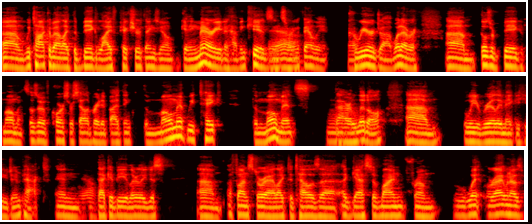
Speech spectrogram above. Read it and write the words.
Um, we talk about like the big life picture things, you know, getting married and having kids and starting a family, Career job, whatever. Um, those are big moments. Those are, of course, are celebrated. But I think the moment we take the moments that are Mhm. little, um, we really make a huge impact. And Yeah. that could be literally just um, a fun story I like to tell is a, a guest of mine from wh- right when I was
